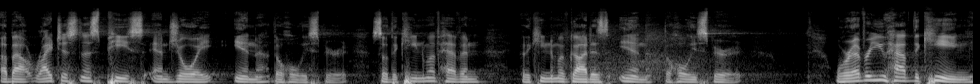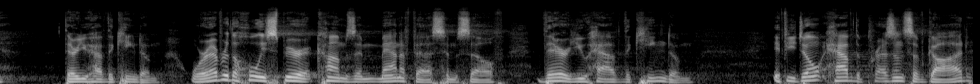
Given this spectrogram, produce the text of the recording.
about righteousness, peace, and joy in the Holy Spirit. So the kingdom of heaven, the kingdom of God is in the Holy Spirit. Wherever you have the king, there you have the kingdom. Wherever the Holy Spirit comes and manifests himself, there you have the kingdom. If you don't have the presence of God,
